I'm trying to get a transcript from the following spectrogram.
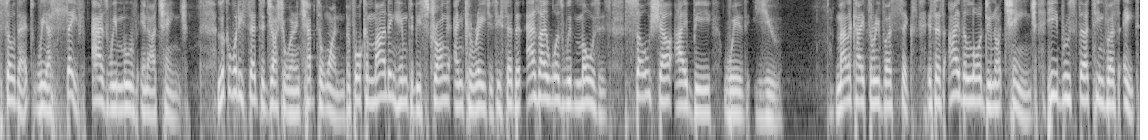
so that we are safe as we move in our change. Look at what he said to Joshua in chapter 1. Before commanding him to be strong and courageous, he said that as I was with Moses, so shall I be with you. Malachi 3, verse 6, it says, I, the Lord, do not change. Hebrews 13, verse 8,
